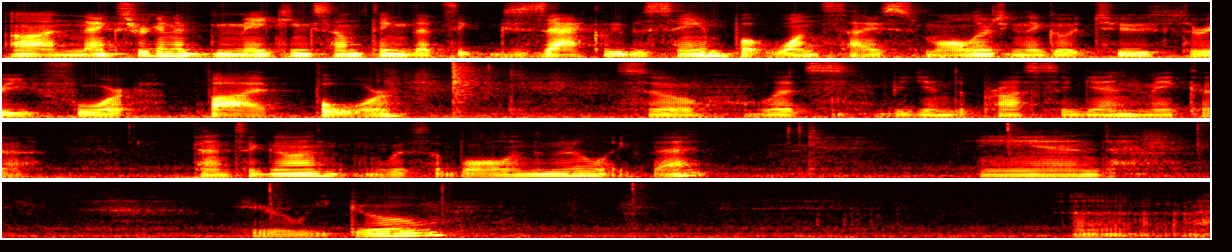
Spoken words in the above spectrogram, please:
Uh, next, we're gonna be making something that's exactly the same, but one size smaller. It's gonna go two, three, four, five, four. So let's begin the process again. Make a pentagon with a ball in the middle like that. And here we go. Uh,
